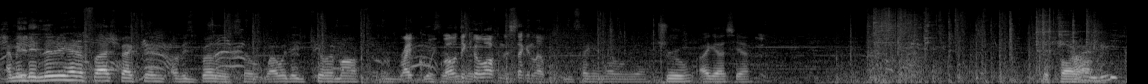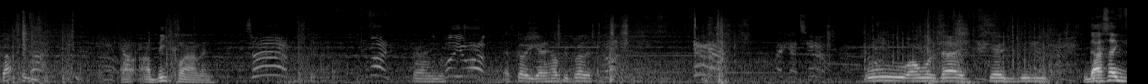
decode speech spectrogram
I mean, they didn't. literally had a flashback to him of his brother, so why would they kill him off? In right quick. Why would they kill him off in the second level? In the second level, yeah. True, I guess, yeah. The far Alright, on. B, drop him. I'll, I'll be climbing. Sam! Come on! Triangle. Pull you up! Let's go, you gotta help your brother. I got you! Ooh, almost died. Scared you didn't. That's like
